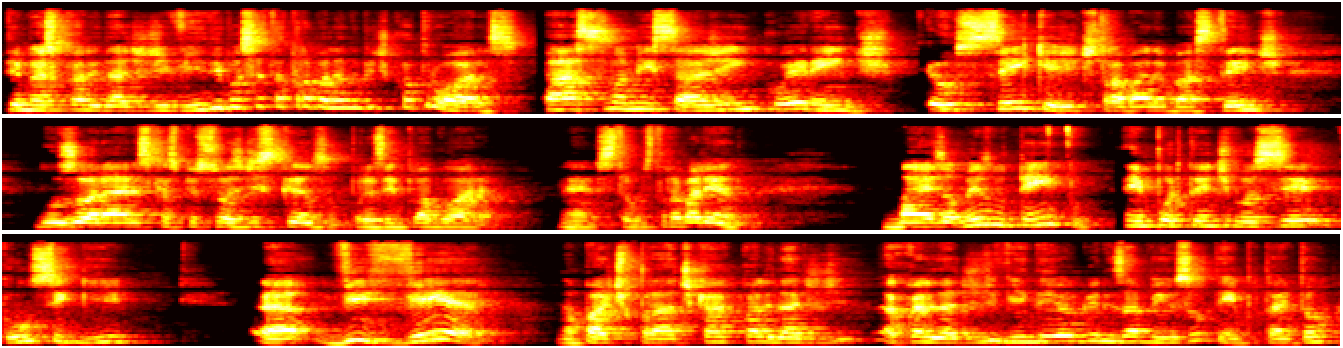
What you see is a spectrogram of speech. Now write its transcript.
ter mais qualidade de vida e você está trabalhando 24 horas. Passe uma mensagem coerente. Eu sei que a gente trabalha bastante nos horários que as pessoas descansam, por exemplo, agora, né? estamos trabalhando. Mas, ao mesmo tempo, é importante você conseguir uh, viver na parte prática a qualidade, de, a qualidade de vida e organizar bem o seu tempo. Tá? Então,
